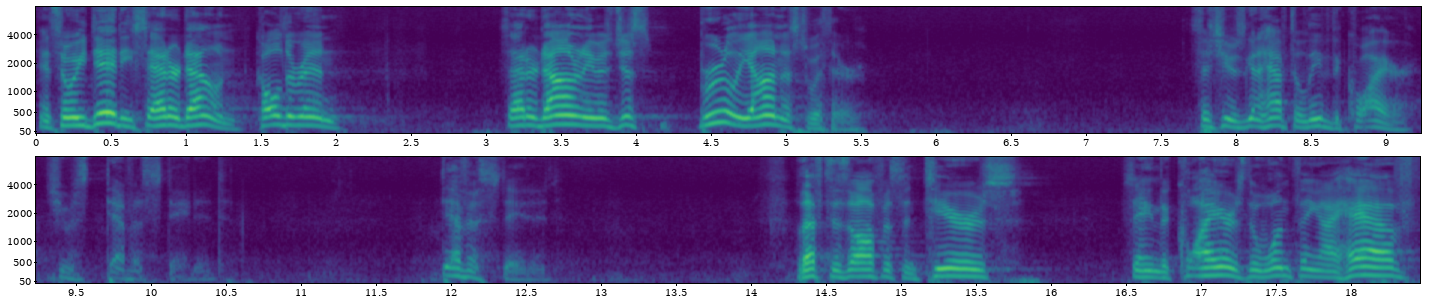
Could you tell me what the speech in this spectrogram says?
And so he did. He sat her down, called her in, sat her down, and he was just brutally honest with her. Said she was going to have to leave the choir. She was devastated. Devastated. Left his office in tears, saying, The choir is the one thing I have.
